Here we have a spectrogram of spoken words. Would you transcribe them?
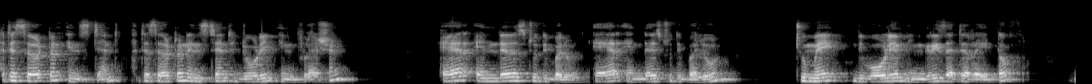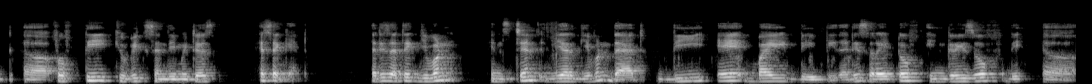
At a certain instant at a certain instant during inflation air enters to the balloon. Air enters to the balloon to make the volume increase at a rate of uh, 50 cubic centimeters a second. That is at a given instant we are given that dA by dt that is rate of increase of the uh,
